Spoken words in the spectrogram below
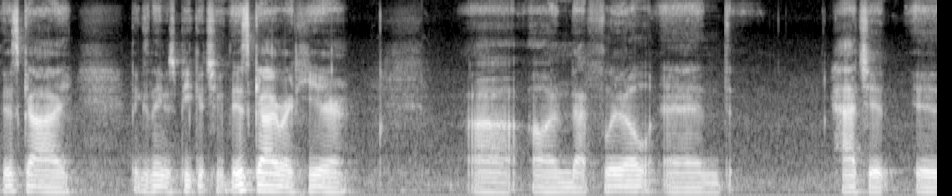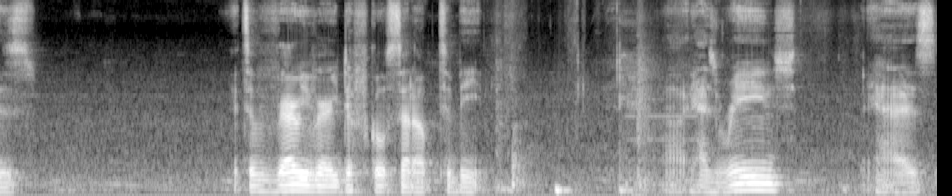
This guy, I think his name is Pikachu. This guy right here uh, on that flail and hatchet is it's a very very difficult setup to beat. Uh, it has range, it has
